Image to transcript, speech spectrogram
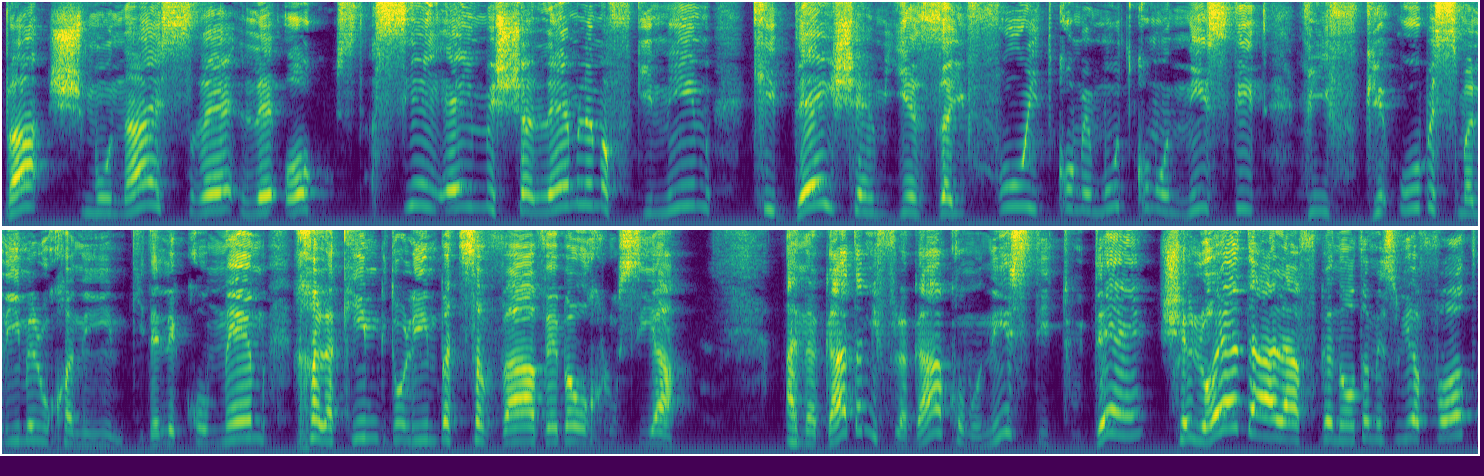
ב-18 לאוגוסט ה-CAA משלם למפגינים כדי שהם יזייפו התקוממות קומוניסטית ויפגעו בסמלים מלוכניים, כדי לקומם חלקים גדולים בצבא ובאוכלוסייה. הנהגת המפלגה הקומוניסטית תודה שלא ידעה על ההפגנות המזויפות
